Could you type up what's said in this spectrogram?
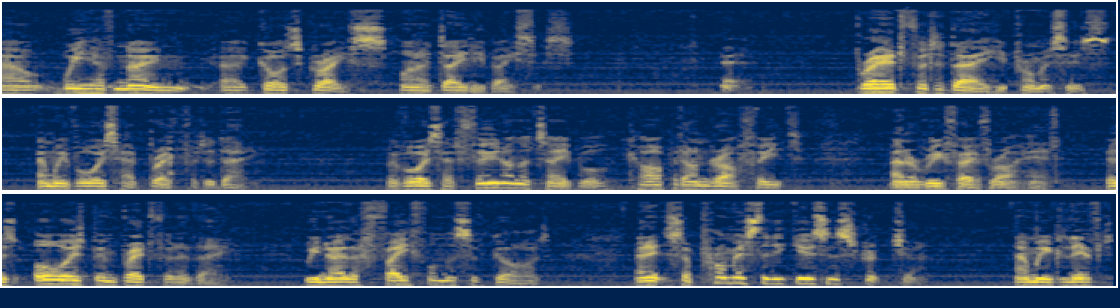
uh, we have known uh, God's grace on a daily basis. Uh, bread for today, he promises, and we've always had bread for today. We've always had food on the table, carpet under our feet, and a roof over our head. There's always been bread for today. We know the faithfulness of God, and it's a promise that He gives in Scripture, and we've lived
